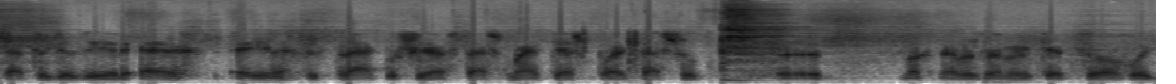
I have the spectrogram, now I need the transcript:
Tehát, hogy azért ezt, én ezt a Trákos Jásztás Mátyás pajtásoknak nevezem őket, szóval, hogy...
